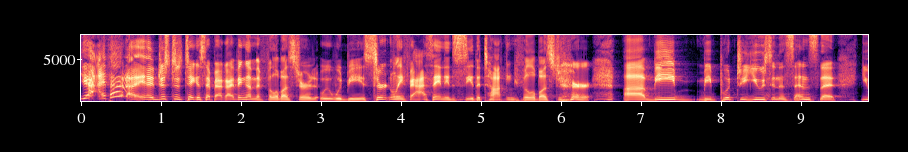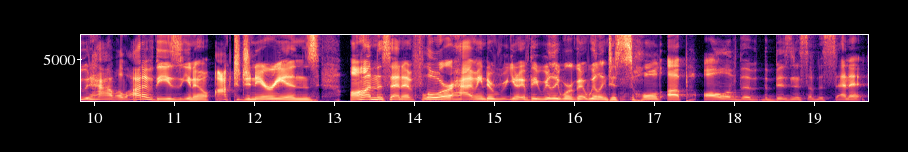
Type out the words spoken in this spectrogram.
Yeah, I thought I, just to take a step back, I think on the filibuster, it would be certainly fascinating to see the talking filibuster uh, be be put to use in the sense that you would have a lot of these, you know, octogenarians on the Senate floor having to, you know, if they really were willing to hold up all of the the business of the Senate,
